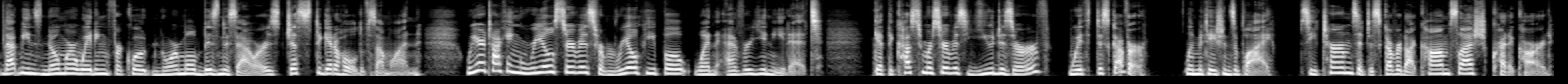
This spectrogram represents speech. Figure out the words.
that means no more waiting for quote normal business hours just to get a hold of someone. We are talking real service from real people whenever you need it. Get the customer service you deserve with Discover. Limitations apply. See terms at discover.com/slash credit card.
